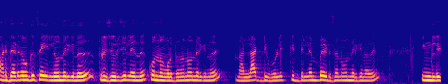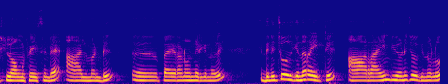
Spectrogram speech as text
അടുത്തായിട്ട് നമുക്ക് സെയിലിന് വന്നിരിക്കുന്നത് തൃശ്ശൂർ ജില്ലയിൽ നിന്ന് കുന്നംകുളത്ത് നിന്നാണ് വന്നിരിക്കുന്നത്. നല്ല അടിപൊളി കിഡിലം ബേഡ്സാണ് വന്നിരിക്കുന്നത്. ഇംഗ്ലീഷ് ലോങ് ഫേസിന്റെ ആൽമണ്ട് പെയറാണ് വന്നിരിക്കുന്നത്. ഇതിന് ചോദിക്കുന്ന റേറ്റ് ആറായിരം രൂപയാണ് ചോദിക്കുന്നുള്ളൂ.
